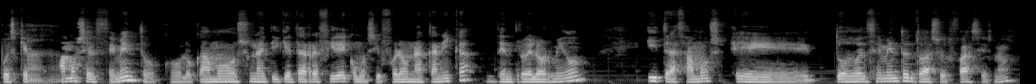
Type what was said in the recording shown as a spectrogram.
pues que colocamos el cemento, colocamos una etiqueta RFID como si fuera una canica dentro del hormigón y trazamos eh, todo el cemento en todas sus fases, ¿no?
